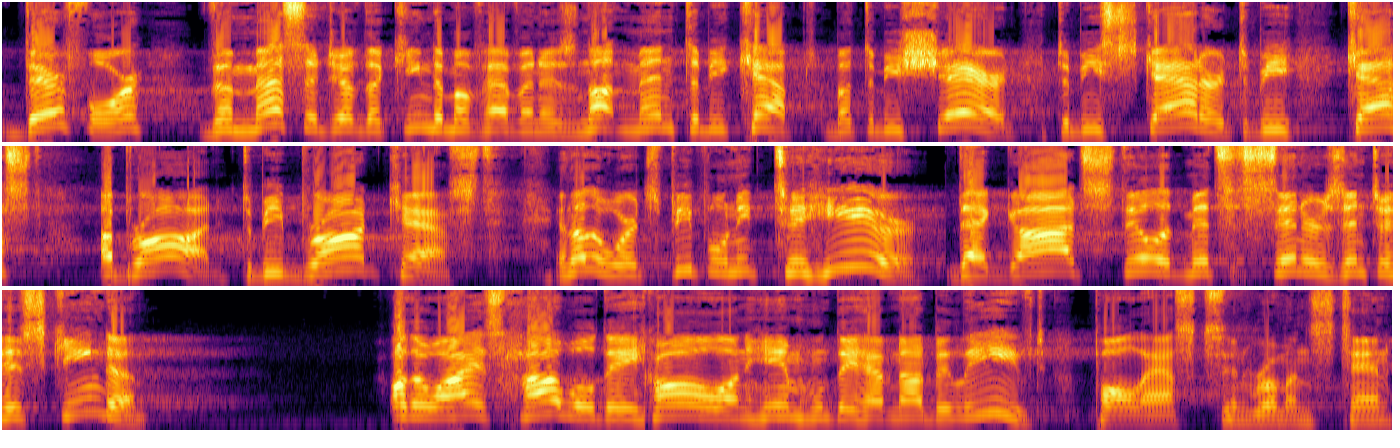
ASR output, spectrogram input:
Therefore, the message of the kingdom of heaven is not meant to be kept, but to be shared, to be scattered, to be cast abroad, to be broadcast. In other words, people need to hear that God still admits sinners into his kingdom. Otherwise, how will they call on him whom they have not believed? Paul asks in Romans 10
